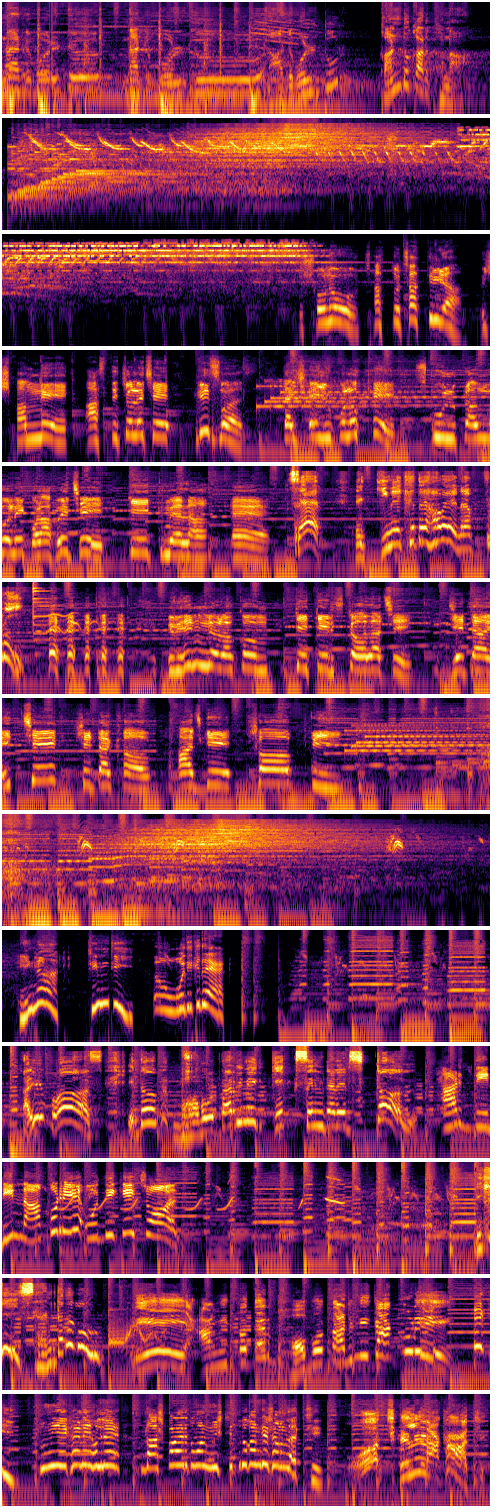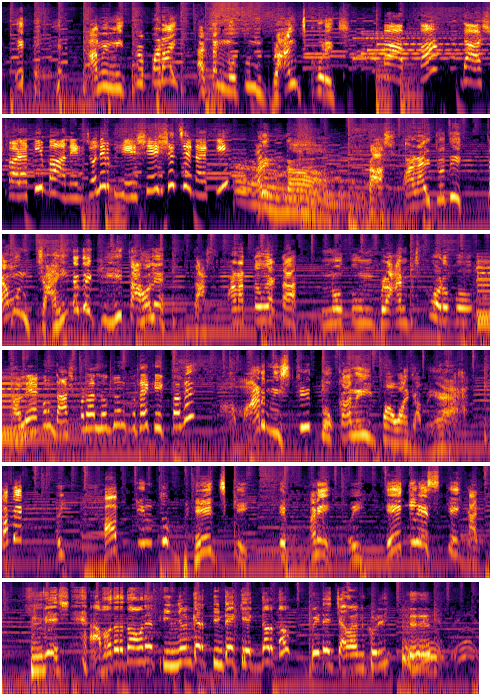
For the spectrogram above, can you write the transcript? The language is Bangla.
নাট বল্টু নাট বল্টু নাট বল্টুর কাণ্ড কারখানা শোনো ছাত্রছাত্রীরা সামনে আসতে চলেছে ক্রিসমাস তাই সেই উপলক্ষে স্কুল প্রাঙ্গণে করা হয়েছে কেক মেলা। হ্যাঁ। স্যার কিনে খেতে হবে না ফ্রি বিভিন্ন রকম কেকের স্টল আছে। যেটা ইচ্ছে সেটা খাও। আজকে সব ফ্রি এই না চিমটি ওদিকে দেখ। আরে বস এ তো ভবতারিণী কেক সেন্টারের স্টল। আর দেরি না করে ওদিকে চল। দেখি স্যান্টা কাকু রে আমি তোদের ভবতারিণী কি তুমি এখানে হলে দাসপাড়ায় তোমার মিষ্টির দোকানকে সামলাচ্ছে। ও ছেলে রাখা আছে। আমি মিত্রপাড়ায় একটা নতুন ব্রাঞ্চ করেছি। বাবা দাসপাড়া কি বানের জলে ভেসে এসেছে নাকি? আরে না দাসপাড়ায় যদি তেমন চাহিদা দেখি তাহলে দাসপাড়াতেও একটা নতুন ব্রাঞ্চ করব। তাহলে এখন দাসপাড়ার লোকজন কোথায় কেক পাবে? আমার মিষ্টির দোকানেই পাওয়া যাবে হ্যাঁ। তবে সব কিন্তু ভেজ কেক। এ, মানে ওই এগলেস কেক আছে বেশ আপাতত আমাদের তিনজনকে তিনটে কেক দাও তো পেটে চালান করি।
